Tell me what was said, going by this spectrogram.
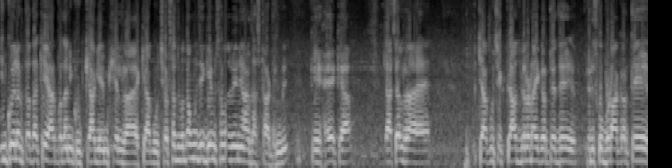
इनको लगता था कि यार, पता नहीं क्या गेम खेल रहा है, क्या कुछ और सच बताऊँ, मुझे गेम समझ में नहीं आ रहा था स्टार्टिंग में, कि है क्या क्या चल रहा है क्या कुछ एक प्याज पे लड़ाई करते थे, फिर इसको बड़ा करते,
